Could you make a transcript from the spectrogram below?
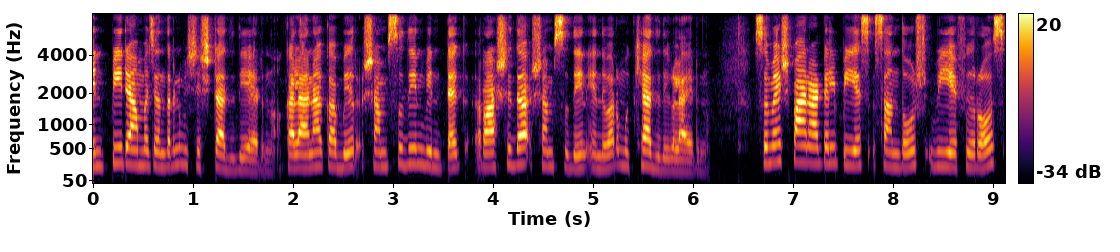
എൻ പി രാമചന്ദ്രൻ വിശിഷ്ടാതിഥിയായിരുന്നു. കലാന കബീർ ഷംസുദ്ദീൻ വിൻടെക് റാഷിദ ഷംസുദ്ദീൻ എന്നിവർ മുഖ്യാതിഥികളായിരുന്നു. Sumesh Panattil P S Santhosh V A Firoz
